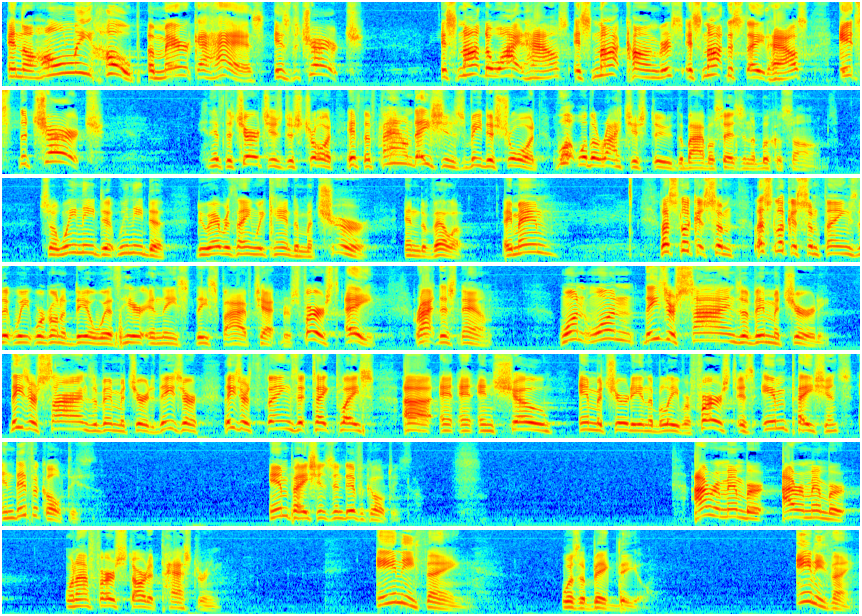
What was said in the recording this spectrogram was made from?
And the only hope America has is the church. It's not the White House, it's not Congress, it's not the State House, it's the church. And if the church is destroyed, if the foundations be destroyed, what will the righteous do? The Bible says in the book of Psalms. So we need to, we need to do everything we can to mature and develop. Amen. Let's look at some, let's look at some things that we, we're going to deal with here in these, these five chapters. First, A, Write this down. One, one, these are signs of immaturity. These are signs of immaturity. These are, these are things that take place uh, and, and, and show immaturity in the believer. First is impatience in difficulties. Impatience in difficulties. I remember, I remember when I first started pastoring, anything was a big deal anything.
